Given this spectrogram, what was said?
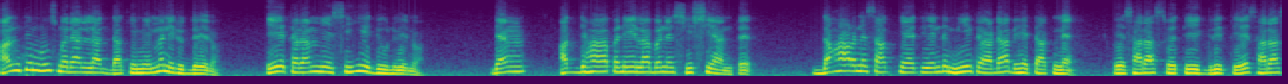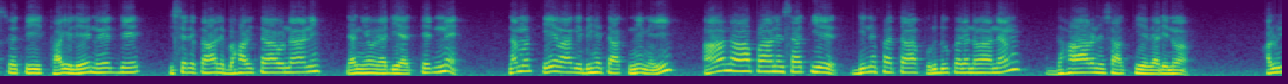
අන්තිම හුස්ම රැල්ලක් දකිමින්ම නිරුද්ධ වෙනවා. ඒ තරම් මේ සිහිය දිනු වෙනවා. දැන් අධ්‍යාපනයේ ලබන ශිෂ්‍යයන්ට ධාරණ ශක්තිය ඇති වෙන්න මීට වඩා බෙහෙතක් නැහැ. ඔය සරස්වතී ග්‍රිතේ සරස්වතී තෛලේ නෙවෙද්දේ ඉස්සර කාලේ භාවිතා වුණානේ. දැන් ඒව වැඩි ඇත්තෙන්නේ නමුත් ඒ වාගේ බෙහෙතක් නෙමෙයි ආනාපාන සතිය දිනපතා පුරුදු කරනවා නම් ධාරණ ශක්තිය වැඩෙනවා. අලු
